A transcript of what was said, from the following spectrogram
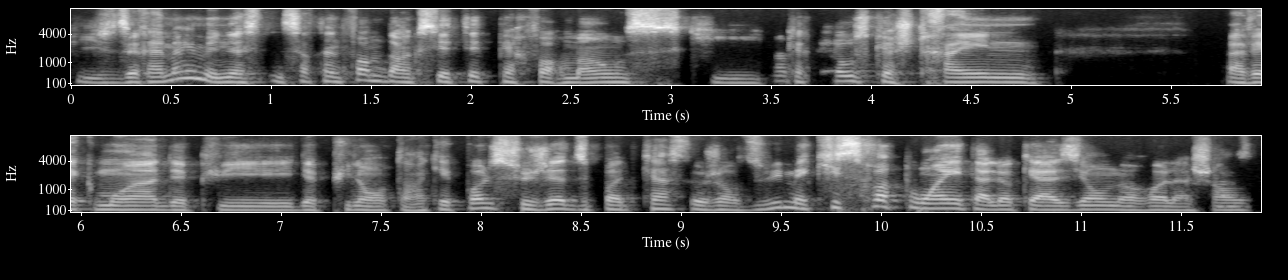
puis je dirais même une, certaine forme d'anxiété de performance, qui quelque chose que je traîne avec moi depuis, depuis longtemps, qui n'est pas le sujet du podcast aujourd'hui, mais qui se repointe à l'occasion, on aura la chance de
